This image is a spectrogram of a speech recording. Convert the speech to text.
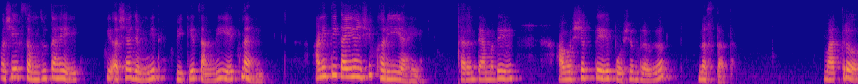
अशी एक समजूत आहे की अशा जमिनीत पिके चांगली येत नाही. आणि ती काही अंशी खरीही आहे. कारण त्यामध्ये आवश्यक ते पोषक द्रव्य नसतात. मात्र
